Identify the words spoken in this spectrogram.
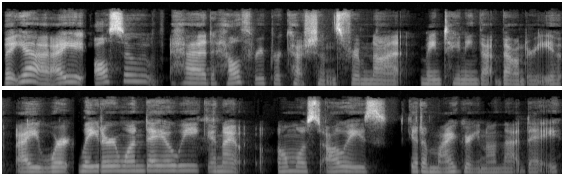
But yeah, I also had health repercussions from not maintaining that boundary. I work later one day a week and I almost always get a migraine on that day.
